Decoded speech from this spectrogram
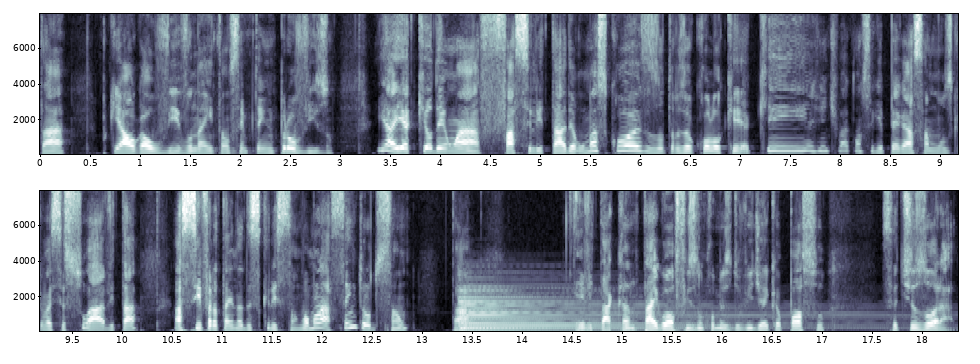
tá? Porque é algo ao vivo, né? Então sempre tem um improviso. E aí aqui eu dei uma facilitada em algumas coisas, outras eu coloquei aqui a gente vai conseguir pegar essa música, vai ser suave, tá? A cifra tá aí na descrição. Vamos lá, sem introdução, tá? Evitar cantar igual eu fiz no começo do vídeo aí que eu posso ser tesourado.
